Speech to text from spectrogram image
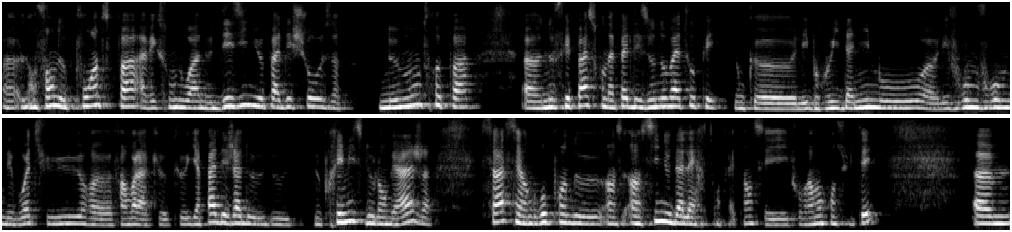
euh, l'enfant ne pointe pas avec son doigt, ne désigne pas des choses, ne montre pas, euh, ne fait pas ce qu'on appelle des onomatopées, donc euh, les bruits d'animaux, euh, les vroom vroom des voitures, enfin voilà, qu'il n'y a pas déjà de, de, prémisse de langage. Ça, c'est un gros point de, un, signe d'alerte en fait. Hein, il faut vraiment consulter. Euh,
